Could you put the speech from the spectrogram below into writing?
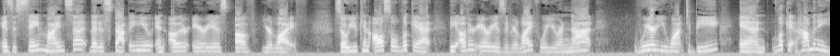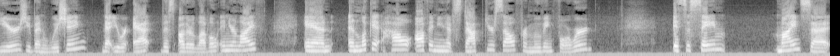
is the same mindset that is stopping you in other areas of your life. So you can also look at the other areas of your life where you are not where you want to be and look at how many years you've been wishing that you were at this other level in your life and and look at how often you have stopped yourself from moving forward. It's the same mindset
